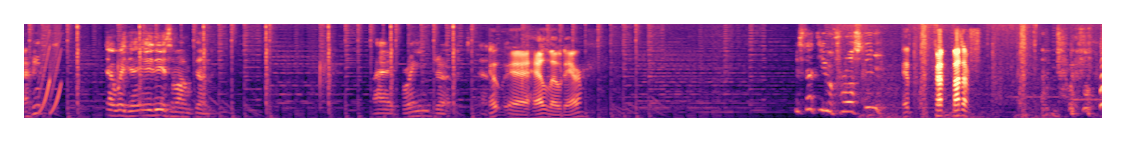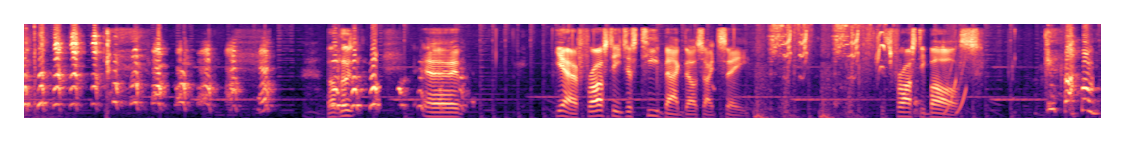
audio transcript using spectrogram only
I think. Yeah, wait, it is a mountain. My brain drift. Oh, uh, hello there. Is that you, Frosty? Uh, but, but well, those, uh, yeah, Frosty just teabagged us, I'd say. It's Frosty balls. oh,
